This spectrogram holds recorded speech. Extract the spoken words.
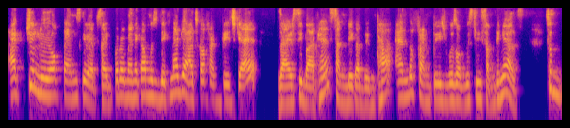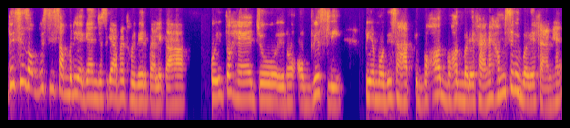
एक्चुअल न्यूयॉर्क टाइम्स के वेबसाइट पर और मैंने कहा मुझे देखना कि आज का फ्रंट पेज क्या है। ज़ाहिर सी बात है संडे का दिन था and the front page was obviously something else so this is obviously somebody again जैसे कि आपने थोड़ी देर पहले कहा कोई तो है जो you know obviously PM Modi साहब के बहुत बहुत बड़े फ़ैन है हमसे भी बड़े फ़ैन है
